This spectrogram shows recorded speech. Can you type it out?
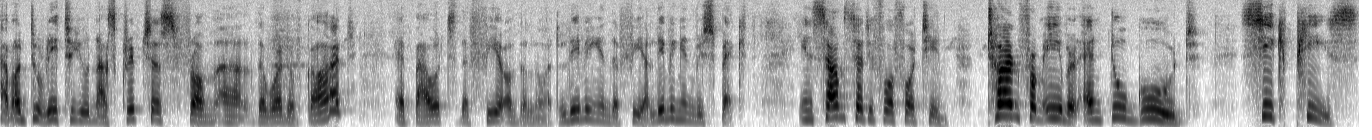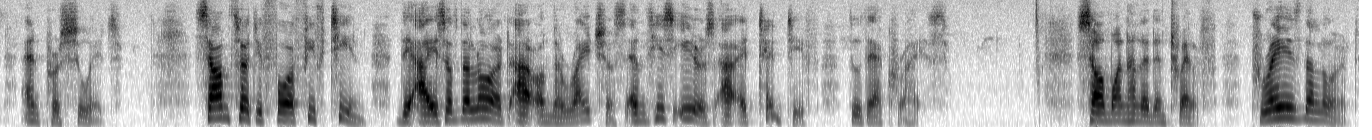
I want to read to you now scriptures from uh, the Word of God about the fear of the Lord, living in the fear, living in respect. In Psalm 34:14, turn from evil and do good, seek peace and pursue it. Psalm 34:15, the eyes of the Lord are on the righteous, and his ears are attentive to their cries. Psalm 112, praise the Lord.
